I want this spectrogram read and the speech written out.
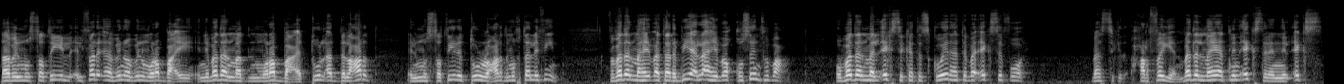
طب المستطيل الفرق ما بينه وبين المربع إيه؟ إن بدل ما المربع الطول قد العرض المستطيل الطول والعرض مختلفين. فبدل ما هيبقى تربيع لا هيبقى قوسين في بعض. وبدل ما ال x كانت square هتبقى x في y. بس كده حرفيا. بدل ما هي 2 إكس لأن الاكس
